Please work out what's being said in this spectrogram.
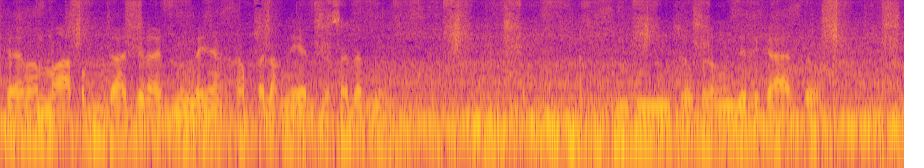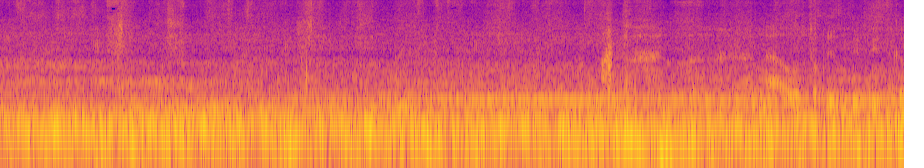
kaya man makapag-drive ng ganyan kakapalang yelo sa salamin hindi sobrang delikado. Ah, nautok yung bibig ko.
